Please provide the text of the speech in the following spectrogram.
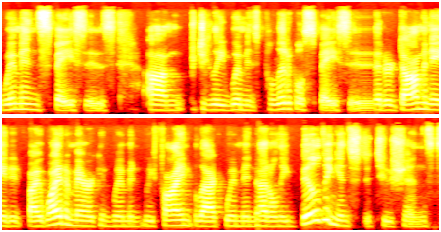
women's spaces, um, particularly women's political spaces that are dominated by white American women, we find Black women not only building institutions,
